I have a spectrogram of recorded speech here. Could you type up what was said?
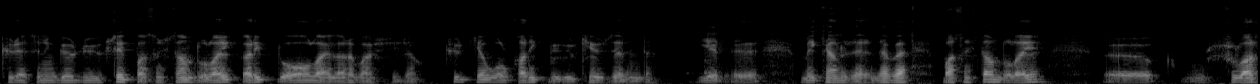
küresinin gördüğü yüksek basınçtan dolayı garip doğa olayları başlayacak. Türkiye volkanik bir ülke üzerinde, yer, e, mekan üzerinde ve basınçtan dolayı e, sular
